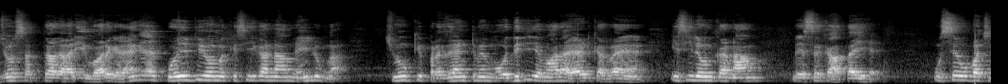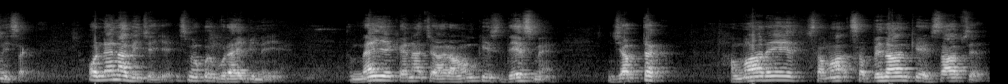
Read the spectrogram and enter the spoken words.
जो सत्ताधारी वर्ग हैं, या कोई भी हो, मैं किसी का नाम नहीं लूँगा। चूँकि प्रेजेंट में मोदी जी हमारा हेड कर रहे हैं, इसीलिए उनका नाम बेशक आता ही है। उससे वो बच नहीं सकते। और लेना भी चाहिए, इसमें कोई बुराई भी नहीं है। तो मैं ये कहना चाह रहा हूँ कि इस देश में जब तक हमारे समाज, संविधान के हिसाब से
